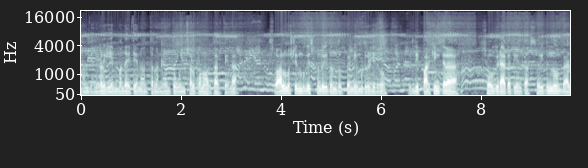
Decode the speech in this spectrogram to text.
ನಮ್ಮ ಜನಗಳಿಗೆ ಏನು ಬಂದೈತೆ ಏನೋ ಅಂತ ನನಗಂತೂ ಒಂದು ಸ್ವಲ್ಪನೂ ಅರ್ಥ ಆಗ್ತಾಯಿಲ್ಲ ಸೊ ಆಲ್ಮೋಸ್ಟ್ ಇದು ಮುಗಿಸ್ಕೊಂಡು ಇದೊಂದು ಪೆಂಡಿಂಗ್ ಬಿಟ್ಕೊಂಡಿದ್ರು. ಇಲ್ಲಿ ಪಾರ್ಕಿಂಗ್ ಥರ ಶೋ ಗಿಡ ಹಾಕತ್ತೀವಿ ಅಂತ. ಸೊ ಇದನ್ನು ಬೇಡ,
